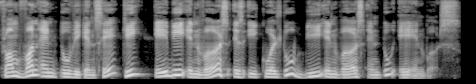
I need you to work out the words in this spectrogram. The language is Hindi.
From one and two we can say कि A B inverse is equal to B inverse into A inverse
